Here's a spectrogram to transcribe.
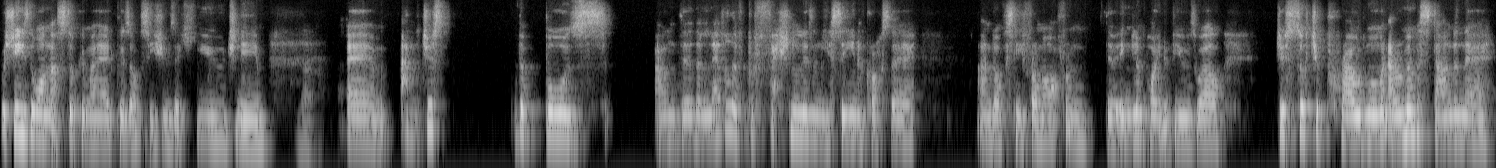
but she's the one that stuck in my head because obviously she was a huge name. Yeah. Um, and just the buzz and the, the level of professionalism you're seeing across there, and obviously from art from the England point of view as well, just such a proud moment. I remember standing there.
